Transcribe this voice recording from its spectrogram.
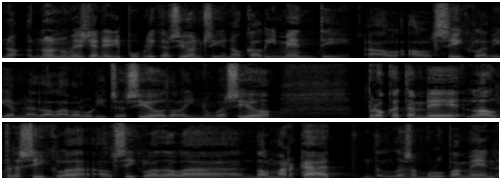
no, no només generi publicacions, sinó que alimenti el, el cicle diguem-ne de la valorització, de la innovació, però que també l'altre cicle, el cicle de la, del mercat, del desenvolupament,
